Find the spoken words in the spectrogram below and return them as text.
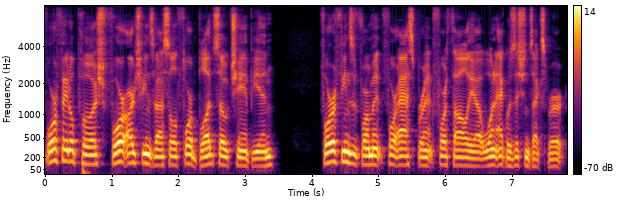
four Fatal Push, four Archfiend's Vessel, four Bloodsoaked Champion, four Fiend's Informant, four Aspirant, four Thalia, one Acquisitions Expert,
